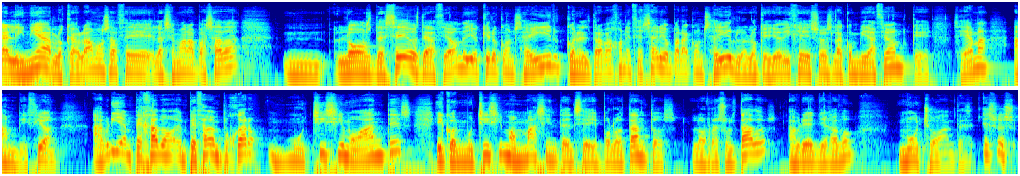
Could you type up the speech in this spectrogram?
alinear lo que hablamos hace la semana pasada, mm, los deseos de hacia dónde yo quiero conseguir con el trabajo necesario para conseguirlo. Lo que yo dije, eso es la combinación que se llama ambición. Habría empezado, empezado a empujar muchísimo antes y con muchísima más intensidad y por lo tanto los resultados habrían llegado mucho antes. Eso es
